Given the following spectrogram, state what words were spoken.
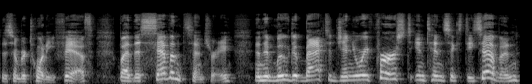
December 25th, by the 7th century, and had moved it back to January 1st in 1067,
